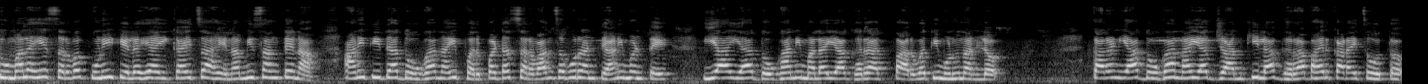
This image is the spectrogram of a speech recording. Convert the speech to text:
तुम्हाला हे सर्व कुणी केलं हे ऐकायचं आहे ना मी सांगते ना. आणि ती त्या दोघांनाही फरफटत सर्वांसमोर आणते आणि म्हणते या या दोघांनी मला या घरात पार्वती म्हणून आणलं. कारण या दोघांना या जानकीला घराबाहेर काढायचं होतं.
